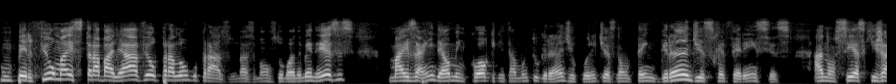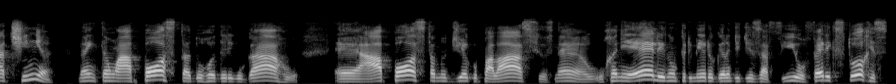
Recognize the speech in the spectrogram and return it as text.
um perfil mais trabalhável para longo prazo nas mãos do Mano Menezes, mas ainda é uma incógnita muito grande. O Corinthians não tem grandes referências, a não ser as que já tinha né? Então, a aposta do Rodrigo Garro, é, a aposta no Diego Palácios, né? o Ranielli no primeiro grande desafio, o Félix Torres,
